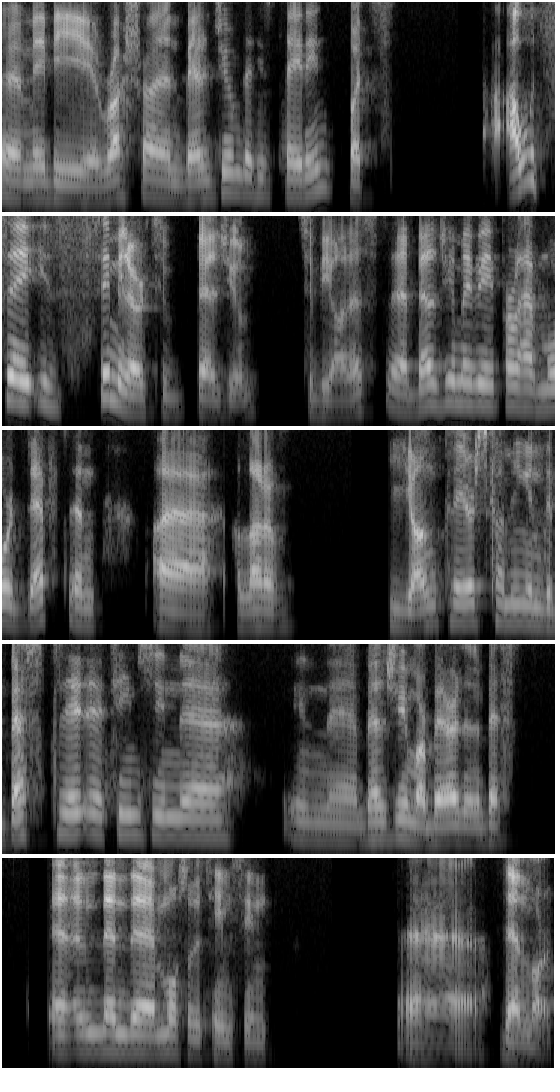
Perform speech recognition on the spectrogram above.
uh, maybe Russia and Belgium that he's played in, but I would say is similar to Belgium. To be honest, uh, Belgium maybe probably have more depth and uh, a lot of young players coming in. The best play, uh, teams in uh, in uh, Belgium are better than the best, and then the, most of the teams in Denmark.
